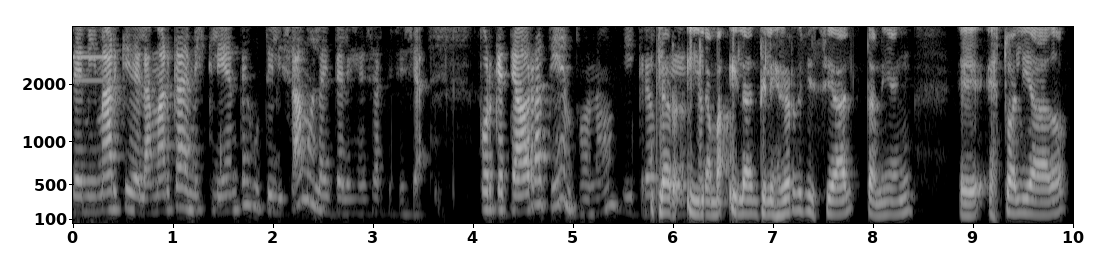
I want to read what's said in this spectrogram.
de mi marca y de la marca de mis clientes, utilizamos la inteligencia artificial. Porque te ahorra tiempo, ¿no? Y creo claro, y, la, y la inteligencia artificial también eh, es tu aliado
